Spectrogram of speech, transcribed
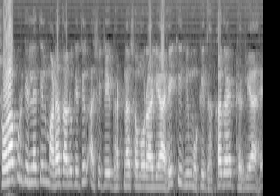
सोलापूर जिल्ह्यातील माढा तालुक्यातील अशीच एक घटना समोर आली आहे की जी मोठी धक्कादायक ठरली आहे.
